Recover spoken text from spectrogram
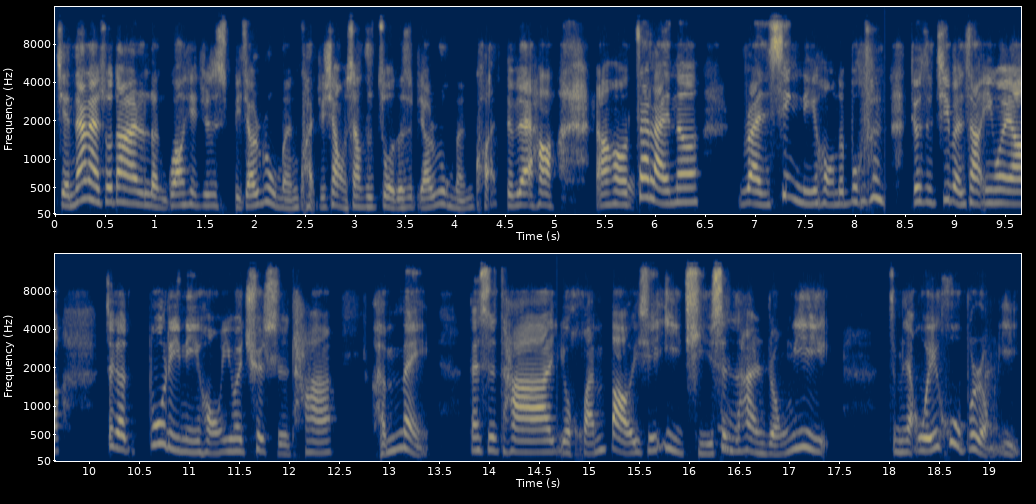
简单来说，当然冷光线就是比较入门款，就像我上次做的是比较入门款，对不对哈？然后再来呢，软性霓虹的部分 就是基本上因为要。这个玻璃霓虹，因为确实它很美，但是它有环保一些议题，甚至它很容易怎么讲维护不容易，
